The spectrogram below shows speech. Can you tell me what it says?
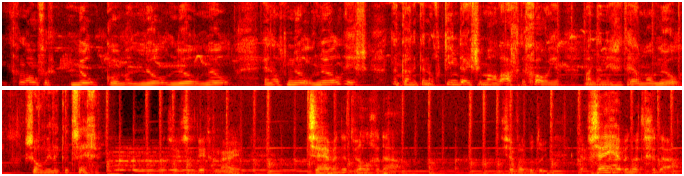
Ik geloof er 0,000. En als 00 is, dan kan ik er nog 10 decimalen achter gooien. Maar dan is het helemaal 0. Zo wil ik het zeggen. Dan zegt ze tegen mij: Ze hebben het wel gedaan. Ik zeg: Wat bedoel je? Ja, zij hebben het gedaan.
